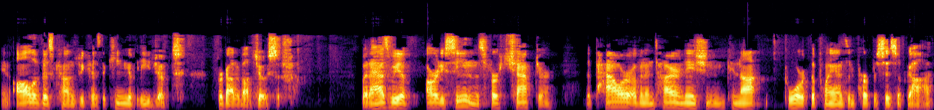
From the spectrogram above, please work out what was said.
And all of this comes because the king of Egypt forgot about Joseph. But as we have already seen in this first chapter, the power of an entire nation cannot thwart the plans and purposes of God.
